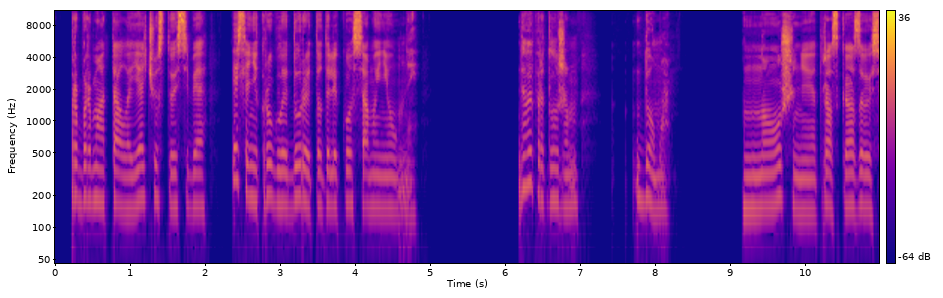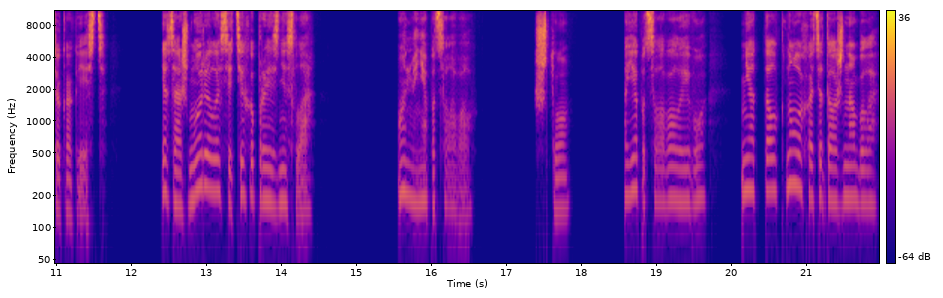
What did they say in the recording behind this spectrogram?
— пробормотала я, чувствуя себя, если не круглой дурой, то далеко самой неумной. «Давай продолжим дома». «Ну уж нет, рассказывай все как есть». Я зажмурилась и тихо произнесла. Он меня поцеловал. «Что?» А я поцеловала его. Не оттолкнула, хотя должна была.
